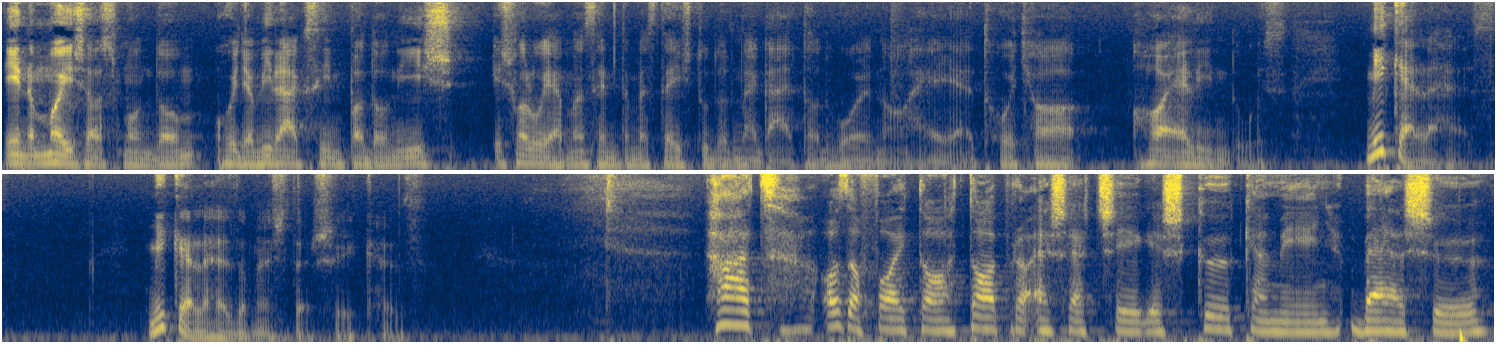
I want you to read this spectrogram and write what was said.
én ma is azt mondom, hogy a világszínpadon is, és valójában szerintem ezt te is tudod, megálltad volna a helyet, hogyha ha elindulsz. Mi kell ehhez? Mi kell ehhez a mesterséghez? Hát az a fajta talpra esettség és kőkemény belső,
